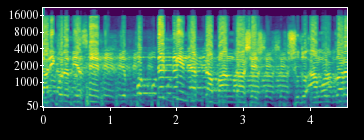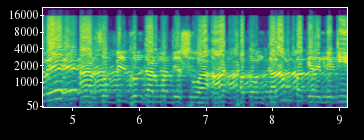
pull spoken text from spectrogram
জারি করে দিয়েছেন যে প্রত্যেক দিন একটা বান্দা সে শুধু আমল করবে আর চব্বিশ ঘণ্টার মধ্যে সোয়া আট খতম কালাম পাকের নেকি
